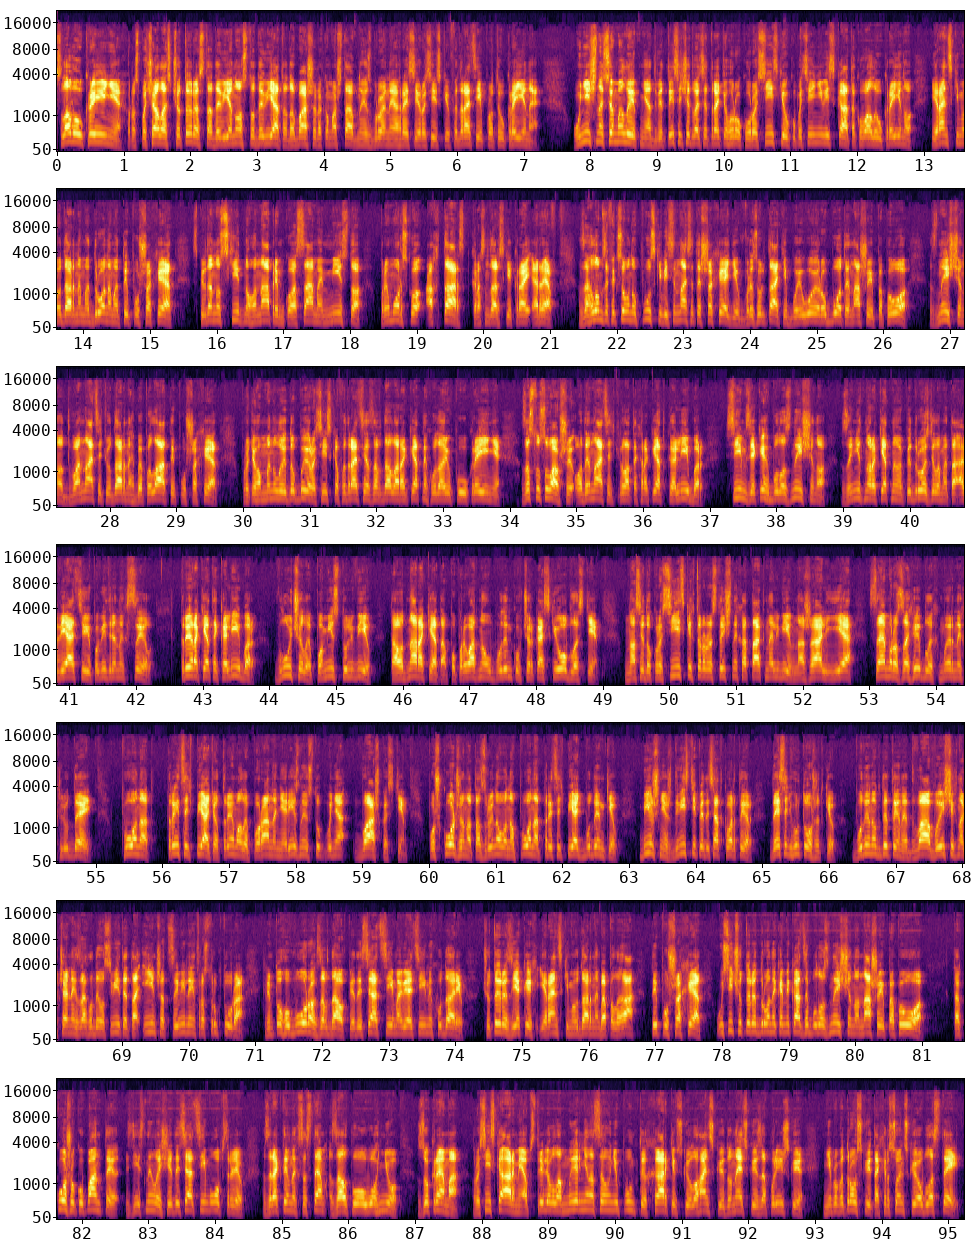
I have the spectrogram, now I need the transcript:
Слава Україні! Розпочалась 499-та доба широкомасштабної збройної агресії Російської Федерації проти України. У ніч на 7 липня 2023 року російські окупаційні війська атакували Україну іранськими ударними дронами типу шахет з південно-східного напрямку, а саме місто Приморсько-Ахтарськ, Краснодарський край РФ. Загалом зафіксовано пуски 18 шахедів. В результаті бойової роботи нашої ППО знищено 12 ударних БПЛА типу шахет. Протягом минулої доби Російська Федерація завдала ракетних ударів по Україні, застосувавши 11 крилатих ракет калібр, сім з яких було знищено зенітно-ракетними підрозділами та авіацією повітряних сил. Три ракети калібр влучили по місту Львів, та одна ракета по приватному будинку в Черкаській області. Внаслідок російських терористичних атак на Львів, на жаль, є семеро загиблих мирних людей. Понад 35 отримали поранення різної ступеня важкості. Пошкоджено та зруйновано понад 35 будинків, більш ніж 250 квартир, 10 гуртожитків, будинок дитини, два вищих навчальних заклади освіти та інша цивільна інфраструктура. Крім того, ворог завдав 57 авіаційних ударів, чотири з яких іранськими ударними БПЛА типу шахет. Усі чотири дрони камікадзе було знищено нашою ППО. Також окупанти здійснили 67 обстрілів з реактивних систем залпового вогню. Зокрема, російська армія обстрілювала мирні населені пункти Харківської, Луганської, Донецької, Запорізької, Дніпропетровської та Херсонської областей.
